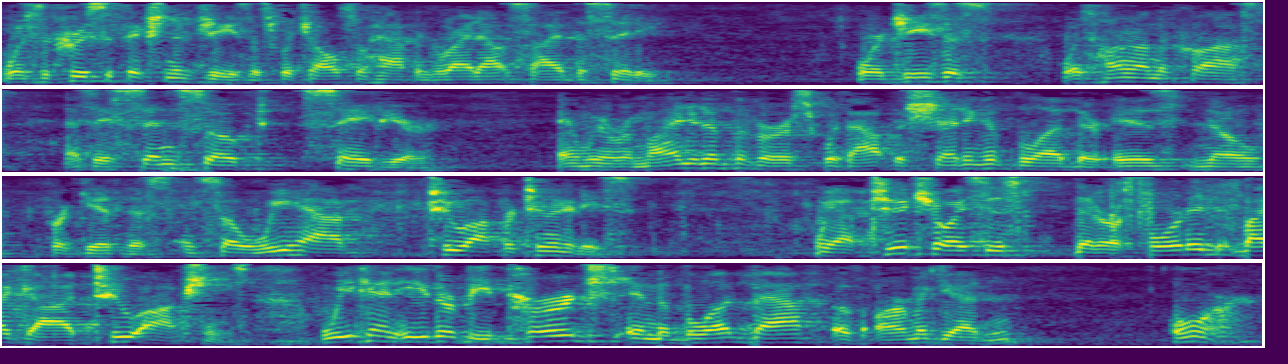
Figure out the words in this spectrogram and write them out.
was the crucifixion of Jesus, which also happened right outside the city, where Jesus was hung on the cross as a sin-soaked Savior. And we are reminded of the verse, without the shedding of blood, there is no forgiveness. And so we have two opportunities. We have two choices that are afforded by God, two options. We can either be purged in the bloodbath of Armageddon, or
